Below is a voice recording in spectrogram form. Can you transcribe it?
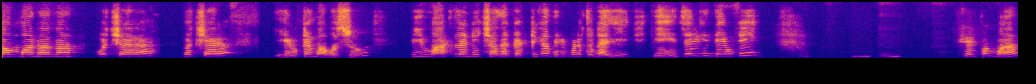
అమ్మా నాన్న వచ్చారా? వచ్చారా? ఏమిటమ్మా వసు? ఈ మాటలన్నీ చాలా గట్టిగా వినపడుతున్నాయి. ఏం జరిగింది ఏమిటి? చెప్పమ్మా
